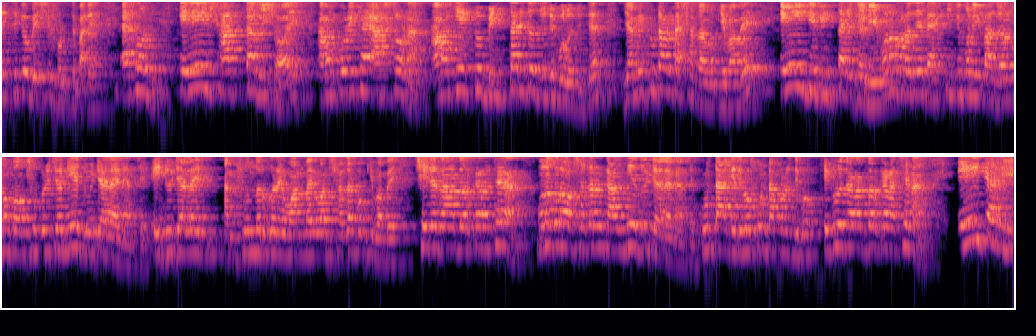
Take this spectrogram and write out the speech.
এর থেকেও বেশি পড়তে পারে। এখন এই সাতটা বিষয় আমার পরীক্ষায় আসলো না। আমাকে একটু বিস্তারিত যদি বলে দিতেন যে আমি টোটালটা সাজাবো কীভাবে। এই যে বিস্তারিত নিয়ে, মনে করো যে ব্যক্তি জীবনী বা জন্ম, বংশ পরিচয় নিয়ে দুইটা লাইন আছে। এই দুইটা লাইন আমি সুন্দর করে ওয়ান বাই ওয়ান সাজাবো কীভাবে, সেটা জানার দরকার আছে না? মনে করো অসাধারণ কাজ নিয়ে দুইটা লাইন আছে। কোনটা আগে দিব, কোনটা পরে দিব, এগুলো জানার দরকার আছে না? এইটারই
